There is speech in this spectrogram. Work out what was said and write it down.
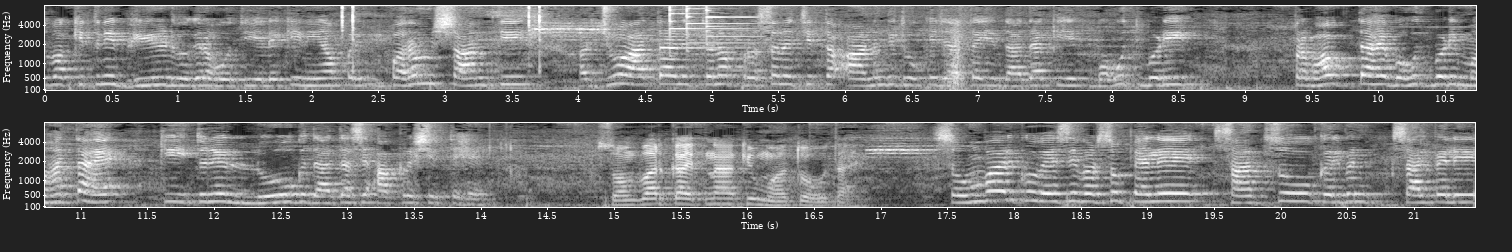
तो वह कितनी भीड़ वगैरह होती है। लेकिन यहाँ पर परम शांति और जो आता है इतना प्रसन्न चित्त आनंदित होके जाता है। ये दादा की एक बहुत बड़ी प्रभावता है बहुत बड़ी महत्ता है कि इतने लोग दादा से आकर्षित हैं। सोमवार का इतना क्यों महत्व होता है? सोमवार को वैसे वर्षों पहले 700 करीबन साल पहले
